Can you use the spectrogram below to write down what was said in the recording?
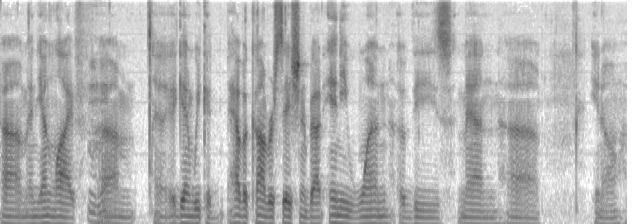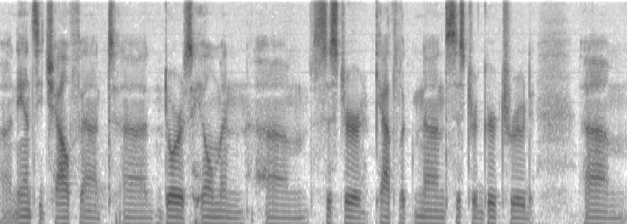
um, and Young Life. Mm-hmm. Um, again, we could have a conversation about any one of these men. Uh, you know, uh, Nancy Chalfant, uh, Doris Hillman, um, Sister Catholic nun, Sister Gertrude, um,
